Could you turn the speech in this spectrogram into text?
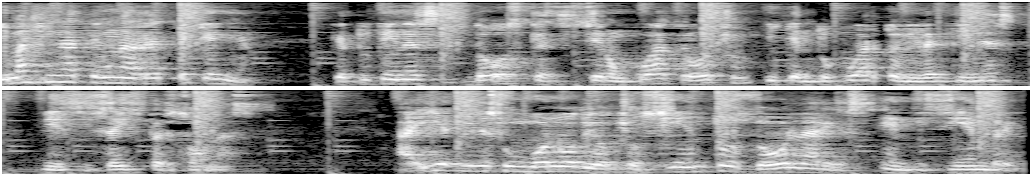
Imagínate una red pequeña, que tú tienes dos que hicieron 4, 8 y que en tu cuarto nivel tienes 16 personas. Ahí ya tienes un bono de 800 dólares en diciembre.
